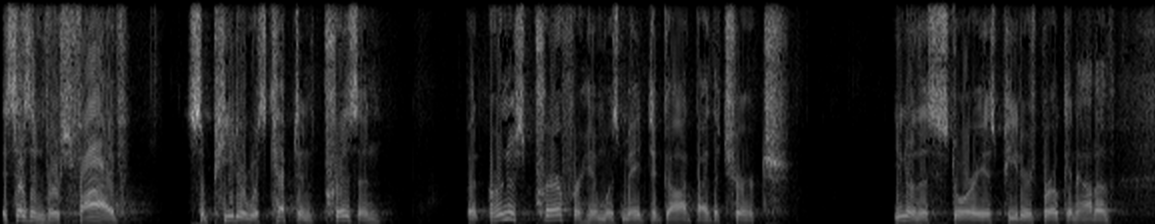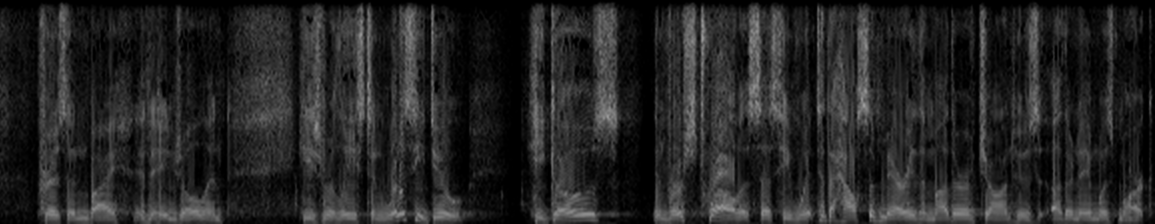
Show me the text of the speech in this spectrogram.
It says in verse 5, so Peter was kept in prison, but earnest prayer for him was made to God by the church. You know this story as Peter's broken out of prison by an angel and he's released and what does he do? he goes in verse 12, it says, He went to the house of Mary, the mother of John, whose other name was Mark,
